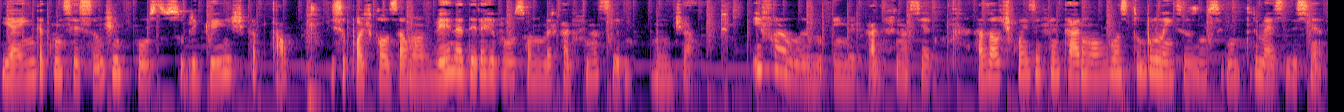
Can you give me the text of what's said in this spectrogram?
e ainda com inserção de imposto sobre ganhos de capital. Isso pode causar uma verdadeira revolução no mercado financeiro mundial. E falando em mercado financeiro, as altcoins enfrentaram algumas turbulências no segundo trimestre desse ano.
